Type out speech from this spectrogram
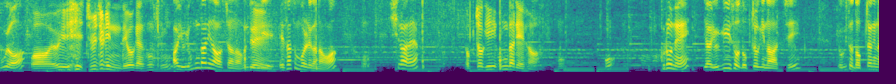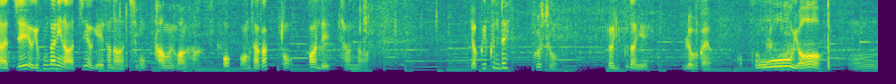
뭐야? 와 여기 줄줄 있는데요, 그냥 성충이? 아 여기 홍다리 나왔잖아. 근데 네. 여기 애사슴벌레가 나와? 실화야? 넓적이 홍다리에서. 그러네. 야 여기서 넓적이 나왔지. 여기서 넓적이 나왔지. 여기 홍다리 나왔지. 여기 애사 나왔지. 어, 다음은 왕사. 어 왕사각? 어? 아 근데 잘 안 나와. 야 꽤 큰데? 그렇죠. 야 이쁘다 얘. 물려볼까요? 오 야. 오.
